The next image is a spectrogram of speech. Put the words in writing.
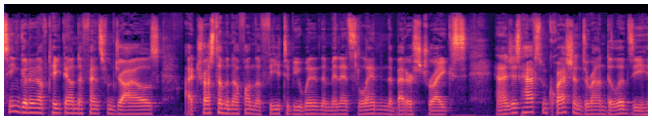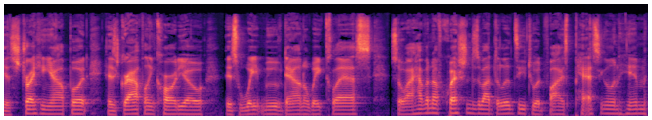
seen good enough takedown defense from Giles. I trust him enough on the feet to be winning the minutes, landing the better strikes. And I just have some questions around Dolidze, his striking output, his grappling cardio, this weight move down a weight class. So I have enough questions about Dolidze to advise passing on him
